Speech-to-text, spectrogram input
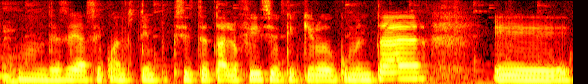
mm, desde hace cuánto tiempo existe tal oficio que quiero documentar. Eh,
